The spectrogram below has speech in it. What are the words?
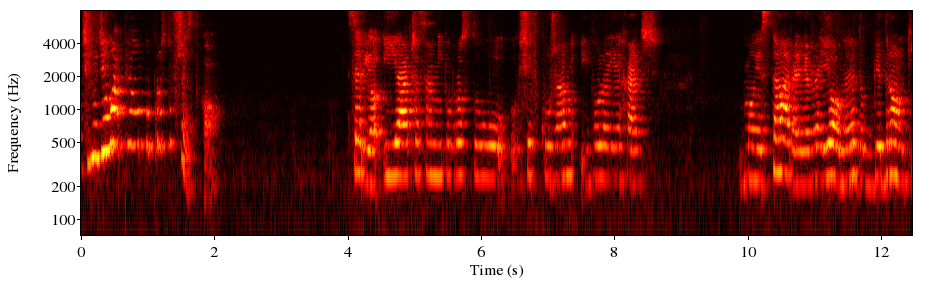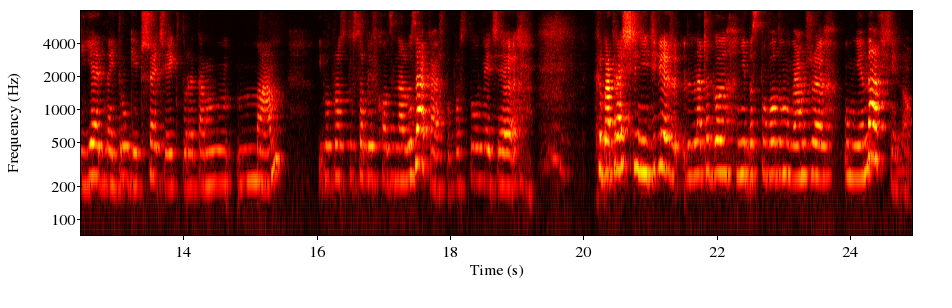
Ci ludzie łapią po prostu wszystko. Serio, i ja czasami po prostu się wkurzam i wolę jechać moje stare rejony do Biedronki jednej, drugiej, trzeciej, które tam mam i po prostu sobie wchodzę na luzaka, aż po prostu, wiecie, chyba teraz się nie dziwię, dlaczego nie bez powodu mówiłam, że u mnie na wsi, no.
